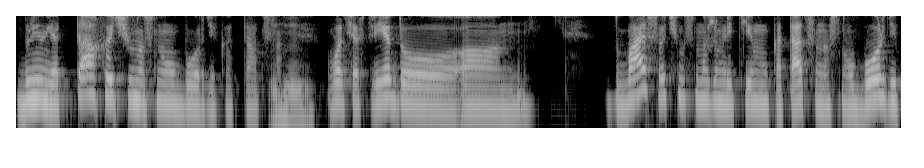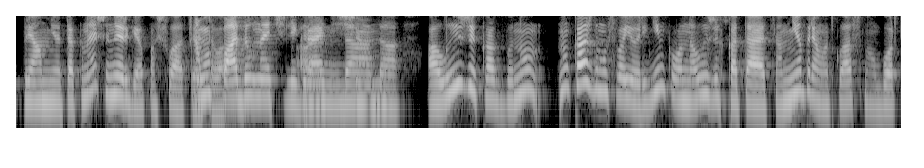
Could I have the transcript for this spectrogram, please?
Блин, я так хочу на сноуборде кататься. Мгм. Вот сейчас приеду ам, с Дубая, в Сочи мы с мужем летим кататься на сноуборде. Прям у меня так, знаешь, энергия пошла от А мы в этого. падал начали играть А, еще. Да, да. А лыжи как бы, ну, ну каждому свое. Регинка, он на лыжах катается, а мне прям вот класс сноуборд.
